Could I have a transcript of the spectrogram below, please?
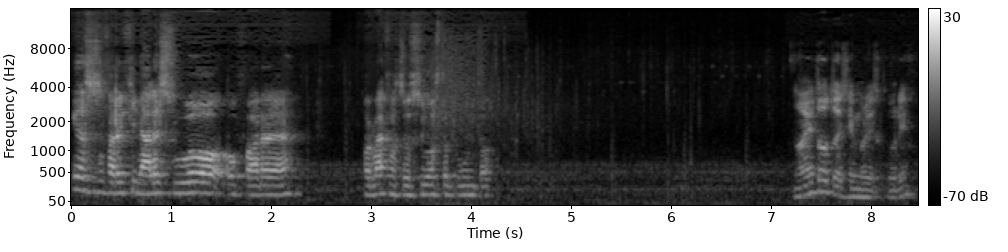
Io adesso so fare il finale suo o fare... Ormai faccio il suo a sto punto. Non hai tolto i simboli scuri?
